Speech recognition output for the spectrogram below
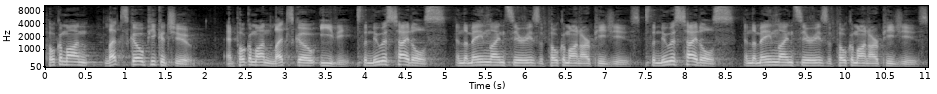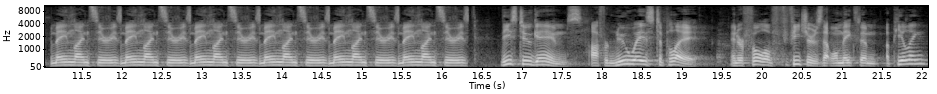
Pokemon Let's Go Pikachu and Pokemon Let's Go Eevee. It's the newest titles in the mainline series of Pokemon RPGs. It's the newest titles in the mainline series of Pokemon RPGs. Mainline series, mainline series, mainline series, mainline series, mainline series, mainline series. These two games offer new ways to play and are full of features that will make them appealing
